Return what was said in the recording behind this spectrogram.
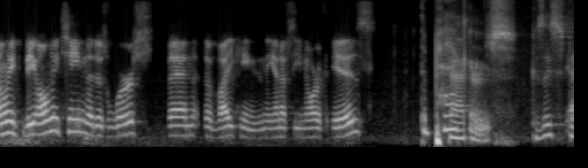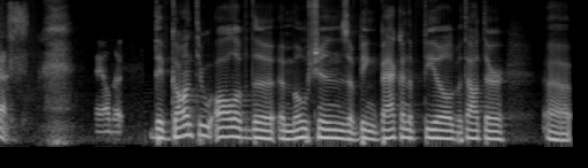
The only the only team that is worse than the Vikings in the NFC North is The Packers. Packers. Because they stink. nailed it. They've gone through all of the emotions of being back on the field without their uh,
